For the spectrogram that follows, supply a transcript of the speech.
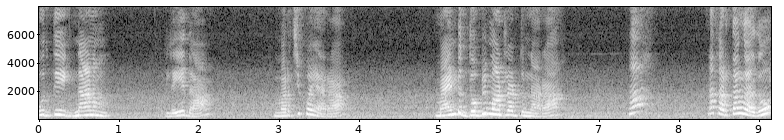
బుద్ధి జ్ఞానం లేదా? మర్చిపోయారా? మైండ్ దొబ్బి మాట్లాడుతున్నారా? నాకు అర్థం కాదు.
